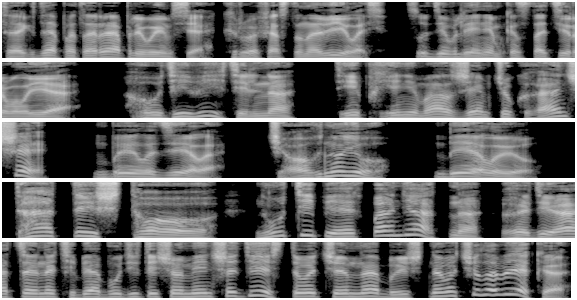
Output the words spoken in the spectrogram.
«Тогда поторапливаемся, кровь остановилась», — с удивлением констатировал я. «Удивительно. Ты принимал жемчуг раньше?» «Было дело». «Черную?» «Белую». «Да ты что? «Ну, теперь понятно. Радиация на тебя будет еще меньше действовать, чем на обычного человека».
